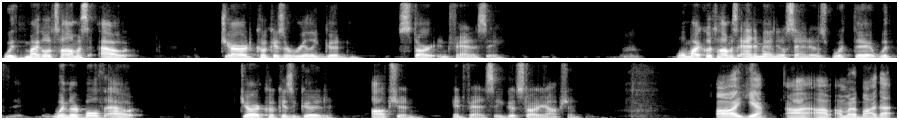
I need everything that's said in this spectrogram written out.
With Michael Thomas out, Jared Cook is a really good start in fantasy. Well, Michael Thomas and Emmanuel Sanders with the with when they're both out, Jared Cook is a good option in fantasy, good starting option. Uh yeah, I, I I'm gonna buy that.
